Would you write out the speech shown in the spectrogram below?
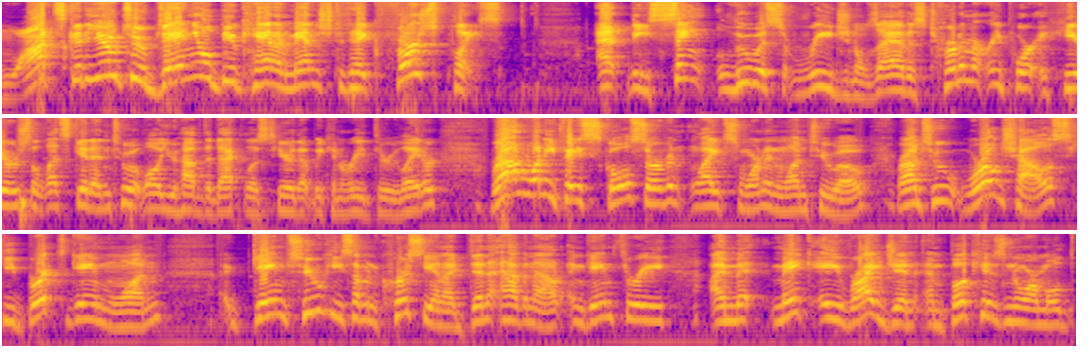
What's good YouTube? Daniel Buchanan managed to take first place at the St. Louis Regionals. I have his tournament report here, so let's get into it while you have the deck list here that we can read through later. Round 1, he faced Skull Servant Lightsworn in 1-2-0. Round 2, World Chalice. He bricked Game 1. Game 2, he summoned Christian. I didn't have an out. And Game 3, I make a Raidjin and book his normal,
